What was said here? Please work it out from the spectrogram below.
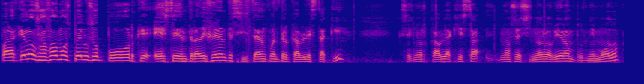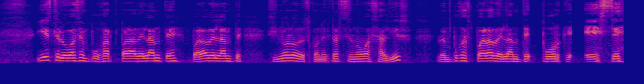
¿Para qué los zafamos peluso? Porque este entra diferente. Si se dan cuenta el cable está aquí. Señor cable aquí está. No sé si no lo vieron, pues ni modo. Y este lo vas a empujar para adelante. Para adelante. Si no lo desconectaste no va a salir lo empujas para adelante porque este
